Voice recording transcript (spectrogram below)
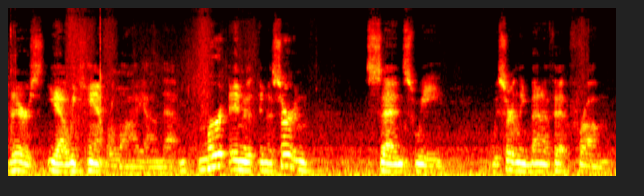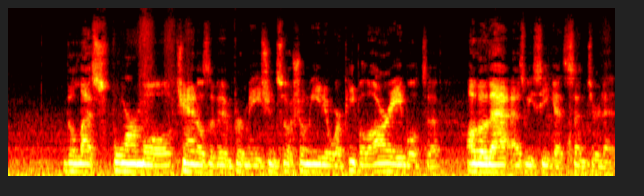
There's yeah, we can't rely on that. Mer- in a, in a certain sense, we we certainly benefit from the less formal channels of information, social media, where people are able to. Although that, as we see, gets censored at,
